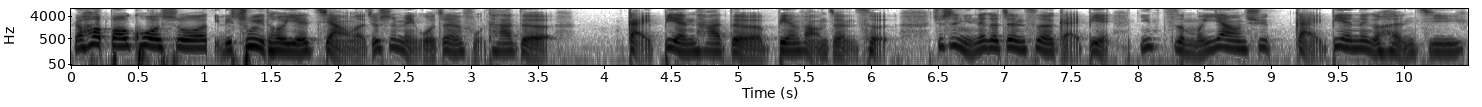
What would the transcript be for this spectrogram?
然后包括说，书里头也讲了，就是美国政府它的改变，它的边防政策，就是你那个政策的改变，你怎么样去改变那个痕迹，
